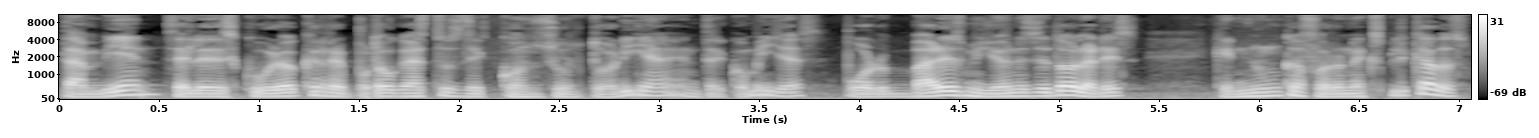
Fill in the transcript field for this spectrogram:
También se le descubrió que reportó gastos de consultoría, entre comillas, por varios millones de dólares que nunca fueron explicados,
